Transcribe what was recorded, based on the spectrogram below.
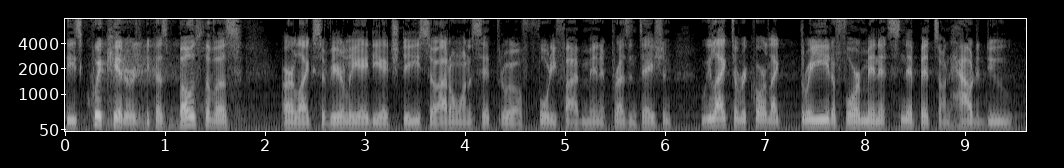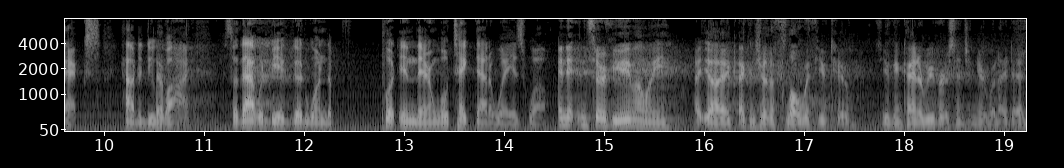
These quick hitters, because both of us are like severely ADHD, so I don't want to sit through a 45 minute presentation. We like to record like three to four minute snippets on how to do X, how to do Yep. Y. So that would be a good one to put in there, and we'll take that away as well. And, and sir, if you email me, I, yeah, I, I can share the flow with you too, so you can kind of reverse engineer what I did.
